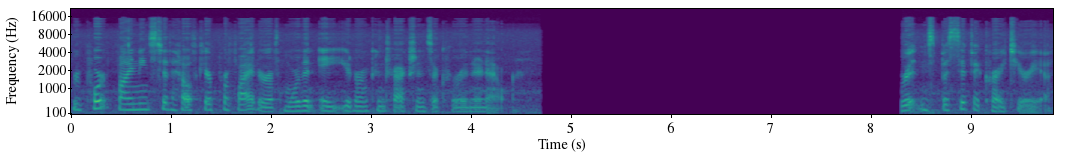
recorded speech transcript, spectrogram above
report findings to the healthcare provider if more than eight uterine contractions occur in an hour. Written specific criteria.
